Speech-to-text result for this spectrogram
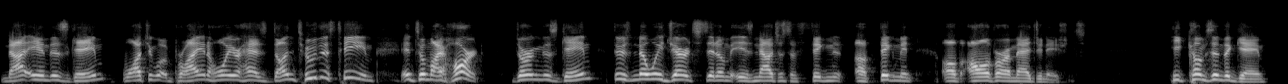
not in this game, watching what Brian Hoyer has done to this team into my heart during this game, there's no way Jarrett Stidham is now just a figment, a figment of all of our imaginations. He comes in the game,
